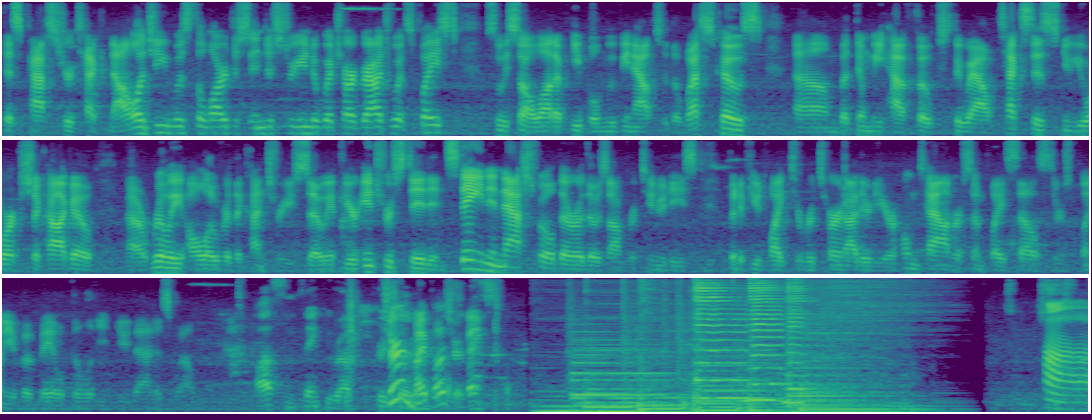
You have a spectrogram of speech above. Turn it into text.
This past year, technology was the largest industry into which our graduates placed. So we saw a lot of people moving out to the West Coast. Um, but then we have folks throughout Texas, New York, Chicago, uh, really all over the country. So if you're interested in staying in Nashville, there are those opportunities. But if you'd like to return either to your hometown or someplace else, there's plenty of availability to do that as well. Awesome. Thank you, Rob. Appreciate sure, it. my pleasure. Thanks. Hi,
